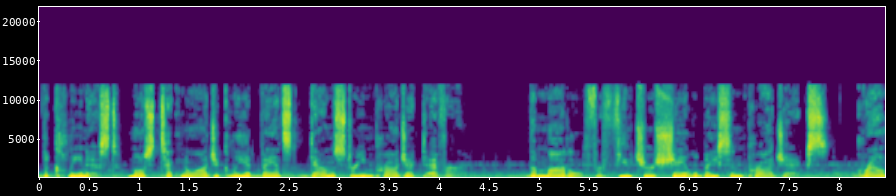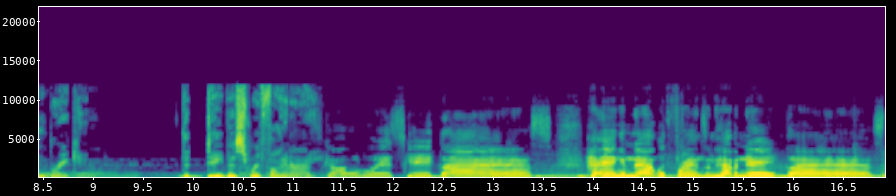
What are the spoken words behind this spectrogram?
the cleanest, most technologically advanced downstream project ever. The model for future shale basin projects. Groundbreaking. The Davis Refinery. Cold whiskey glass, hanging out with friends and having a blast.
